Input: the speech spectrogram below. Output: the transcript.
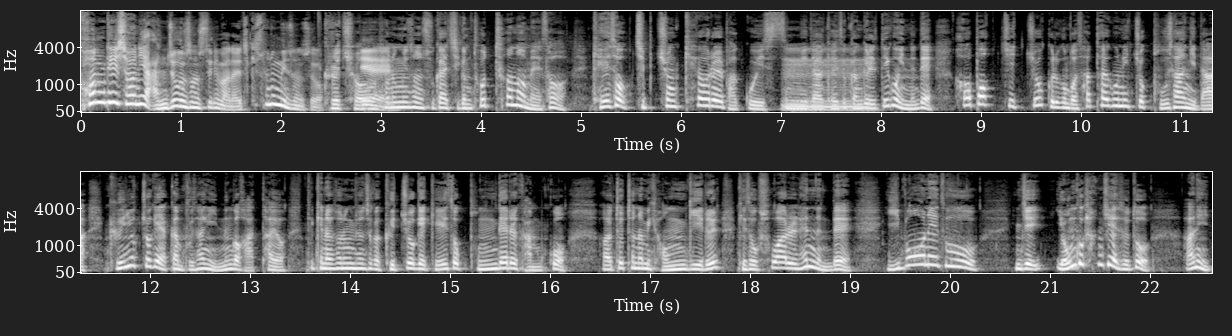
컨디션이 안 좋은 선수들이 많아요. 특히 손흥민 선수. 그렇죠. 예. 손흥민 선수가 지금 토트넘에서 계속 집중 케어를 받고 있습니다. 음. 계속 경기를 뛰고 있는데 허벅지 쪽 그리고 뭐 사타구니 쪽 부상이다. 근육 쪽에 약간 부상이 있는 것 같아요. 특히나 손흥민 선수가 그쪽에 계속 붕대를 감고 어, 토트넘이 경기를 계속 소화를 했는데 이번에도 이제 영국 현지에서도 아니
